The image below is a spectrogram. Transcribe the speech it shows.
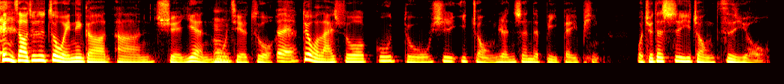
可你知道，就是作为那个嗯，雪燕摩羯座，嗯、对对我来说，孤独是一种人生的必备品。我觉得是一种自由。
